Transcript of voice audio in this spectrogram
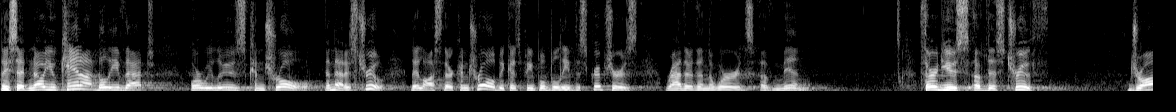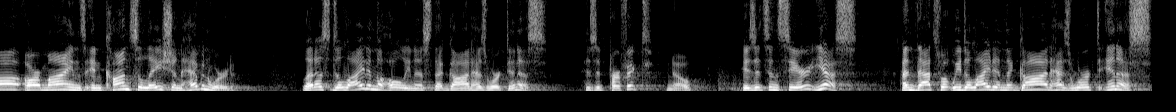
They said, No, you cannot believe that, or we lose control. And that is true. They lost their control because people believed the scriptures rather than the words of men. Third use of this truth draw our minds in consolation heavenward. Let us delight in the holiness that God has worked in us. Is it perfect? No. Is it sincere? Yes. And that's what we delight in, that God has worked in us.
